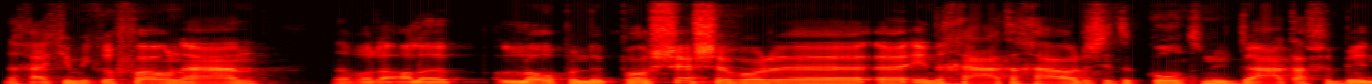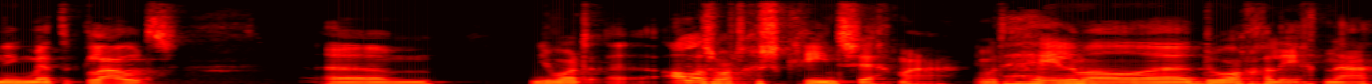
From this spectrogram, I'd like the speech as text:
dan gaat je microfoon aan, dan worden alle lopende processen worden, in de gaten gehouden. Er zit een continu dataverbinding met de cloud. Um, je wordt, alles wordt gescreend, zeg maar. Je wordt helemaal doorgelicht. Nou,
